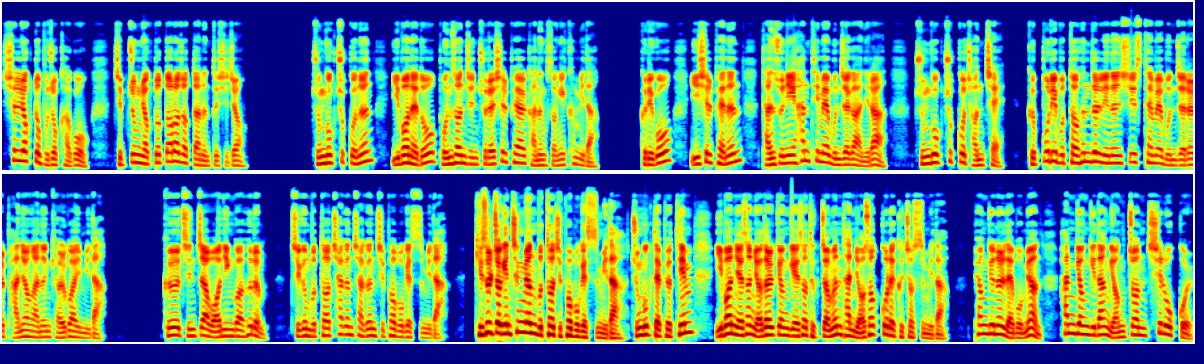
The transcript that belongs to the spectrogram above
실력도 부족하고 집중력도 떨어졌다는 뜻이죠. 중국 축구는 이번에도 본선 진출에 실패할 가능성이 큽니다. 그리고 이 실패는 단순히 한 팀의 문제가 아니라 중국 축구 전체, 그 뿌리부터 흔들리는 시스템의 문제를 반영하는 결과입니다. 그 진짜 원인과 흐름, 지금부터 차근차근 짚어보겠습니다. 기술적인 측면부터 짚어보겠습니다. 중국 대표팀 이번 예선 8경기에서 득점은 단 6골에 그쳤습니다. 평균을 내보면 한 경기당 0.75골.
